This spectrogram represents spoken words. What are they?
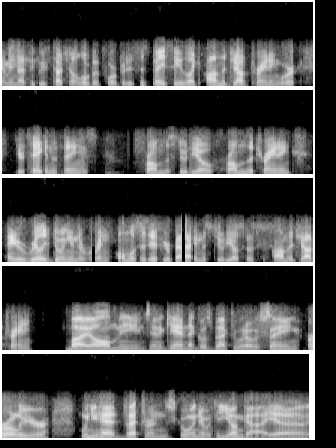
I mean, I think we've touched on a little bit before, but it's just basically like on the job training where you're taking the things from the studio, from the training, and you're really doing in the ring almost as if you're back in the studio, so it's on the job training? By all means. And again, that goes back to what I was saying earlier when you had veterans go in there with a young guy. Uh,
